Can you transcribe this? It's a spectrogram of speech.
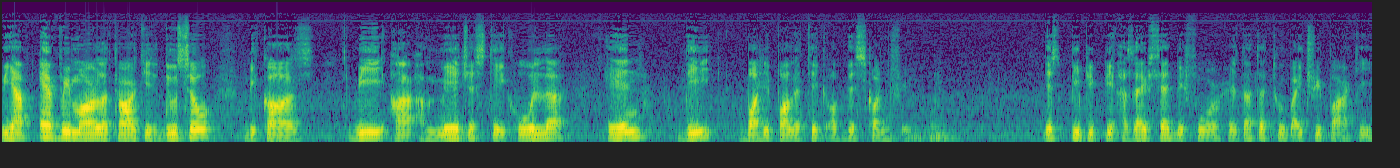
We have every moral authority to do so because we are a major stakeholder in the body politic of this country. This PPP, as I've said before, is not a two by three party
